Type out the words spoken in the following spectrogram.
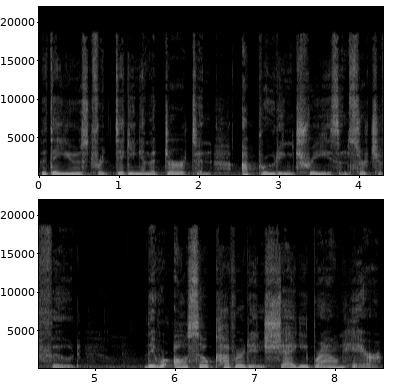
that they used for digging in the dirt and uprooting trees in search of food. They were also covered in shaggy brown hair,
